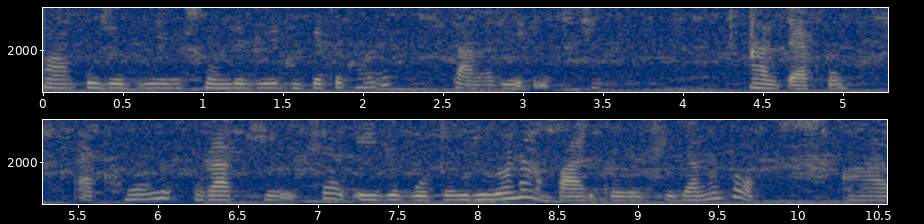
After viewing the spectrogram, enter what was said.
মা পুজো দিয়ে, সন্ধে দিয়ে ঢুকেছে ঘরে, তালা দিয়ে দিচ্ছি। আর দেখো এখন ওরা খেয়েছে আর এই যে বোতলগুলো না বার করেছি, জানো তো? আর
